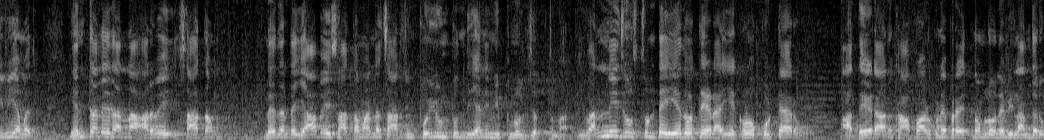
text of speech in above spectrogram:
ఈవీఎం అది. ఎంత లేదన్నా అరవై శాతం లేదంటే యాభై శాతం అన్న ఛార్జింగ్ పోయి ఉంటుంది అని నిపుణులు చెప్తున్నారు. ఇవన్నీ చూస్తుంటే ఏదో తేడా ఎక్కడో కొట్టారు. ఆ తేడాను కాపాడుకునే ప్రయత్నంలోనే వీళ్ళందరూ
